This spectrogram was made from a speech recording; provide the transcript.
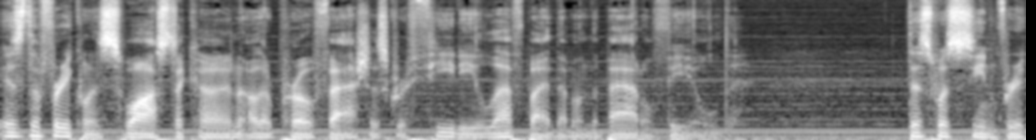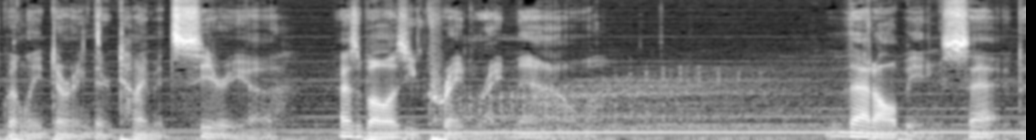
is the frequent swastika and other pro fascist graffiti left by them on the battlefield. This was seen frequently during their time in Syria, as well as Ukraine right now. That all being said,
